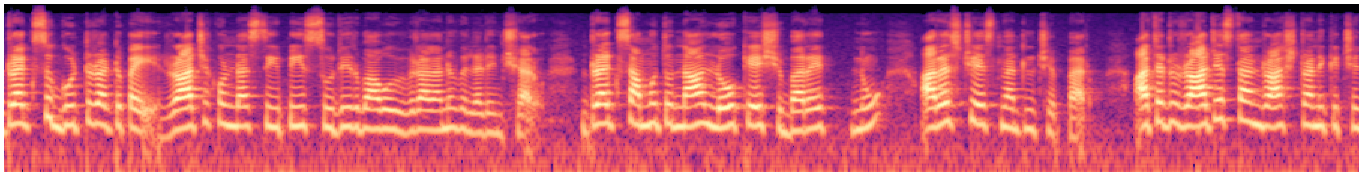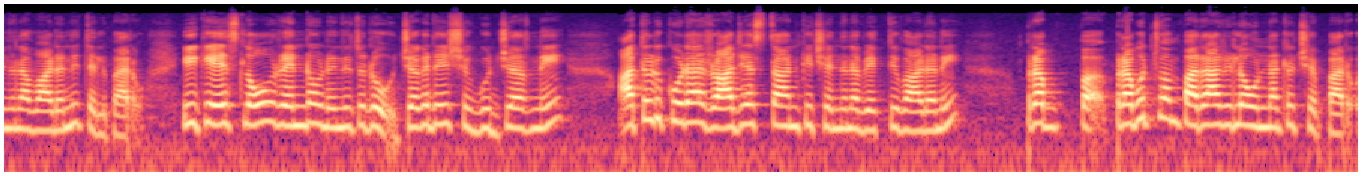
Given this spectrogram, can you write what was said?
డ్రగ్స్ గుట్టురట్టుపై రాచకొండ సిపి సుధీర్ బాబు వివరాలను వెల్లడించారు. డ్రగ్స్ అమ్ముతున్న లోకేష్ బరేత్ను అరెస్ట్ చేసినట్లు చెప్పారు. అతడు రాజస్థాన్ రాష్ట్రానికి చెందిన వాడని తెలిపారు. ఈ కేసులో రెండో నిందితుడు జగదీష్ గుజ్జర్ని అతడు కూడా రాజస్థాన్కి చెందిన వ్యక్తి వాడని ప- ప్రభుత్వం పరారీలో ఉన్నట్లు చెప్పారు.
